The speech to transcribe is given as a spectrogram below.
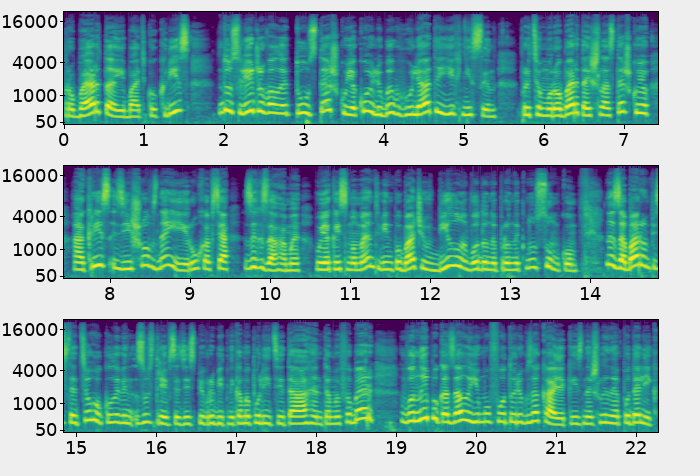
Роберта і батько Кріс досліджували ту стежку, якою любив гуляти їхній син. При цьому Роберта йшла стежкою, а Кріс зійшов з неї і рухався зигзагами. У якийсь момент він побачив білу водонепроникну сумку. Незабаром після цього, коли він зустрівся зі співробітниками поліції та агентами ФБР, вони показали йому фото рюкзака, який знайшли неподалік.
